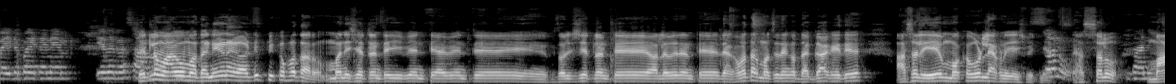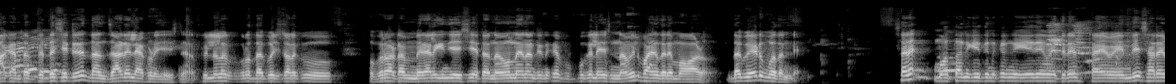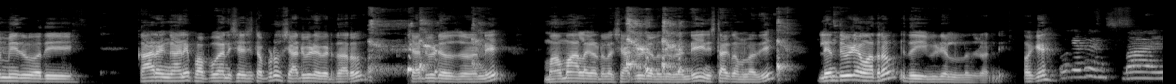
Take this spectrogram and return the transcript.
బయట బయటనే ఏదైనా చెట్లు మాకు మా దండిగానే కాబట్టి పిక్కపోతారు. మనీ చెట్లు అంటే ఇవి అంటే అవి అంటే తులసి చెట్లు అంటే అలవేరు అంటే దెంకపోతారు మంచి దెంగ దగ్గాకైతే అసలు ఏ మొక్క కూడా లేకుండా చేసి పెట్టినారు అస్సలు మాకంత పెద్ద చెట్టునే దాని జాడే లేకుండా చేసినారు పిల్లలకు ఒకరు దగ్గు వచ్చేటలకు ఒకరు అట మిరాలు గింజేసి అట్లా నవ్వులైనంటే కనుక ఉప్పుగా లేసి నవ్వులు పాయింతానే మా వాడు. దగ్గు ఏడుకు పోతుండే సరే మొత్తానికి తినకంగా ఏదేమైతేనే టైం అయింది. సరే మీరు అది కారం కానీ పప్పు కానీ చేసేటప్పుడు షార్ట్ వీడియో పెడతారు. షార్ట్ వీడియో చూడండి. మామ ఆలగడ్డలో షార్ట్ వీడియోలో చూడండి. ఇన్స్టాగ్రామ్లో అది. లెంత్ వీడియో మాత్రం ఇది ఈ వీడియోలో చూడండి. Okay okay friends bye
